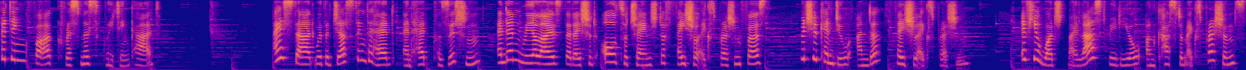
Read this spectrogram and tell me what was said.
fitting for a Christmas greeting card. I start with adjusting the head and head position and then realize that I should also change the facial expression first, which you can do under facial expression. If you watched my last video on custom expressions,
